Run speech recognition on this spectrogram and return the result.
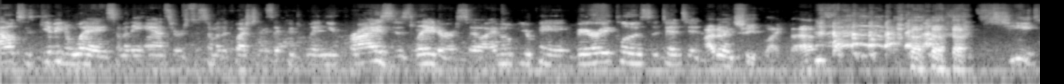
Alex is giving away some of the answers to some of the questions that could win you prizes later. So I hope you're paying very close attention. I don't cheat like that. Cheat.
